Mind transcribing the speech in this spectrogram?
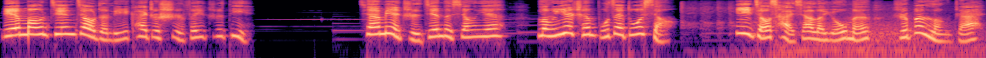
连忙尖叫着离开这是非之地。掐灭指尖的香烟，冷夜晨不再多想，一脚踩下了油门，直奔冷宅。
